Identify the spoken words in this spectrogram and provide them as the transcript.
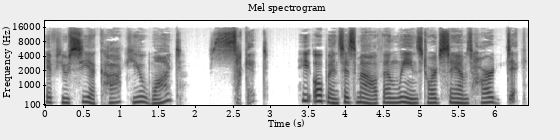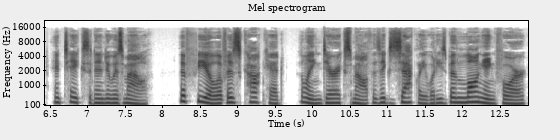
If you see a cock you want, suck it. He opens his mouth and leans towards Sam's hard dick and takes it into his mouth. The feel of his cockhead filling Derek's mouth is exactly what he's been longing for,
